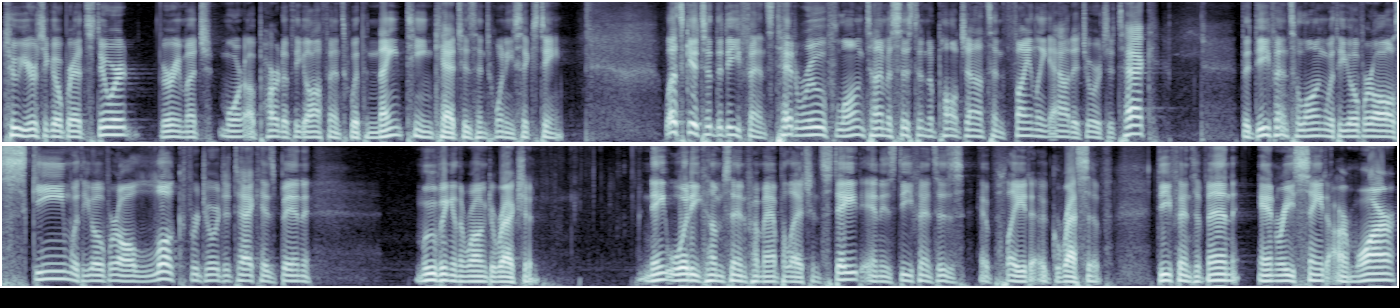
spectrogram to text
Two years ago, Brad Stewart, very much more a part of the offense with 19 catches in 2016. Let's get to the defense. Ted Roof, longtime assistant to Paul Johnson, finally out at Georgia Tech. The defense, along with the overall scheme, with the overall look for Georgia Tech, has been moving in the wrong direction. Nate Woody comes in from Appalachian State, and his defenses have played aggressive. Defensive end Henry Saint-Amour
